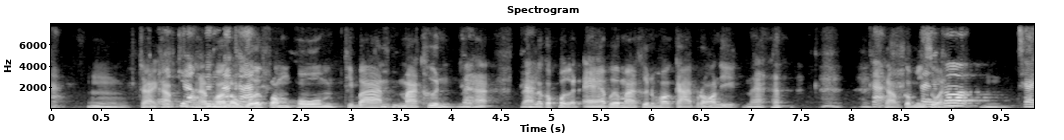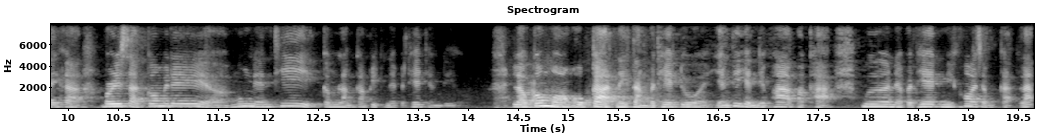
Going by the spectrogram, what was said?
ค่ะอืมใช่ครับเพราะเรา work from home ที่บ้านมากขึ้นนะฮะนะแล้วก็เปิดแอร์เพิ่มมากขึ้นเพราะอากาศร้อนอีกนะ ครับก็มีส่วนใช่ค่ะ บริษัทก็ไม่ได้มุ่งเน้นที่กำลังการผลิตในประเทศอย่างเดียวเราก็มองโอกาสในต่างประเทศด้วย อย่างที่เห็นในภาพอะค่ะ เมื่อในประเทศมีข้อจำกัดและ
